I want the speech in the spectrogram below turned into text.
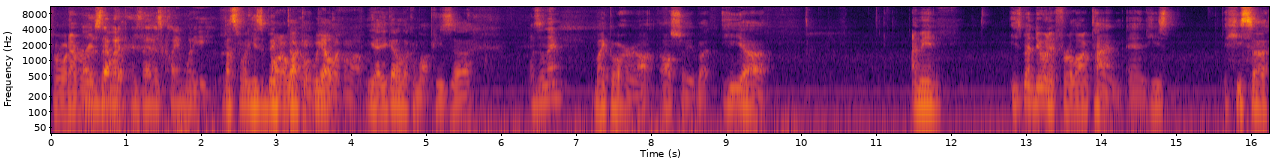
for whatever Oh, reason. is that what is that his claim? What he? That's what he's a big Oh, duck him- egg. we gotta look him up. Yeah, you gotta look him up. He's uh, What's his name? Mike O'Hearn. I'll, I'll show you, but he, uh, I mean, he's been doing it for a long time, and he's he's uh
